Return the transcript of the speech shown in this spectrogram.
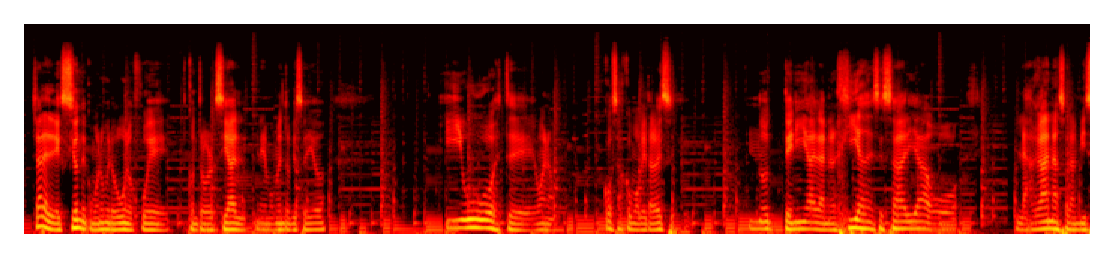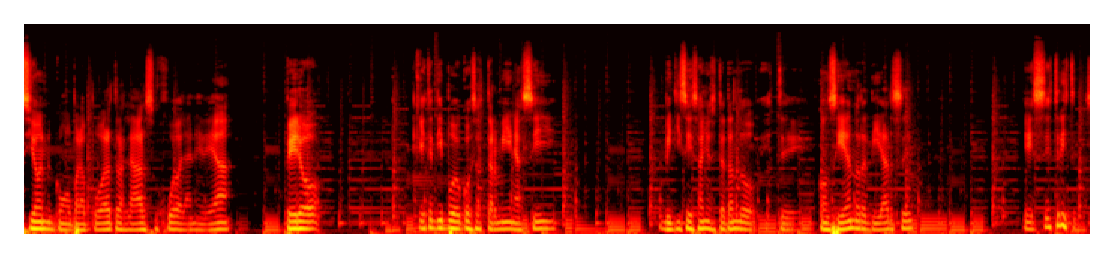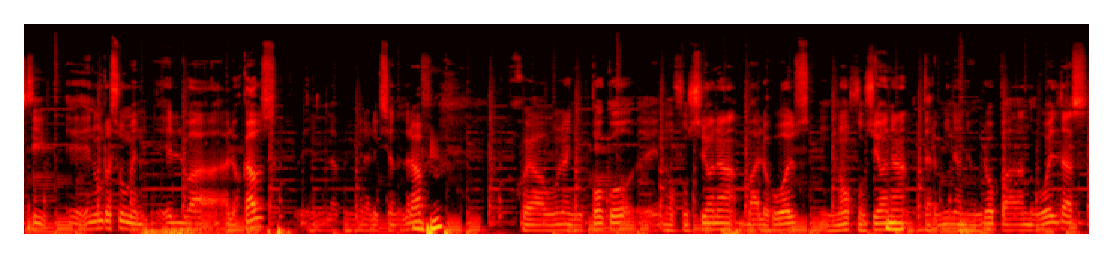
Ya la elección de como número uno fue controversial en el momento que se dio. Y hubo, este, bueno, cosas como que tal vez no tenía la energía necesaria o las ganas o la ambición como para poder trasladar su juego a la NBA. Pero que este tipo de cosas terminen así, 26 años tratando, este, considerando retirarse, es, es triste. o sea. Sí, eh, en un resumen, él va a los Cavs en la primera elección del draft. Juega un año y poco, eh, no funciona, va a los Wolves, no funciona, termina en Europa dando vueltas.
